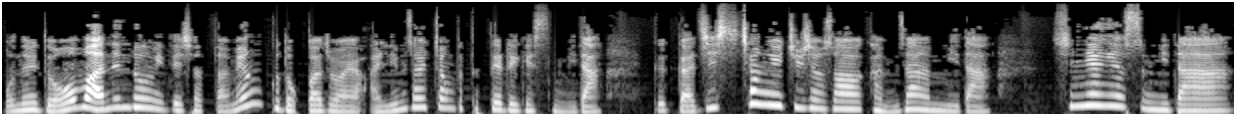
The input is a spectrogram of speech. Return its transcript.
오늘도 많은 도움이 되셨다면 구독과 좋아요, 알림 설정 부탁드리겠습니다. 끝까지 시청해주셔서 감사합니다. 신영이었습니다.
